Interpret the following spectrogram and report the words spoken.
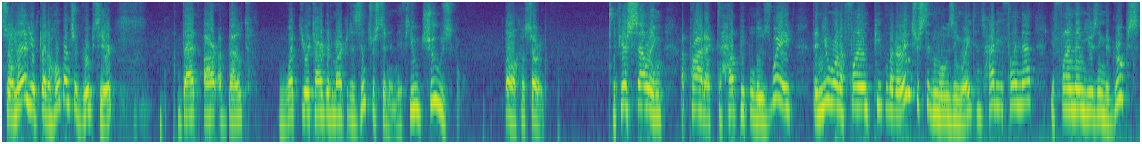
So now you've got a whole bunch of groups here that are about what your target market is interested in. If you choose oh, sorry. If you're selling a product to help people lose weight, then you want to find people that are interested in losing weight. And how do you find that? You find them using the groups.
